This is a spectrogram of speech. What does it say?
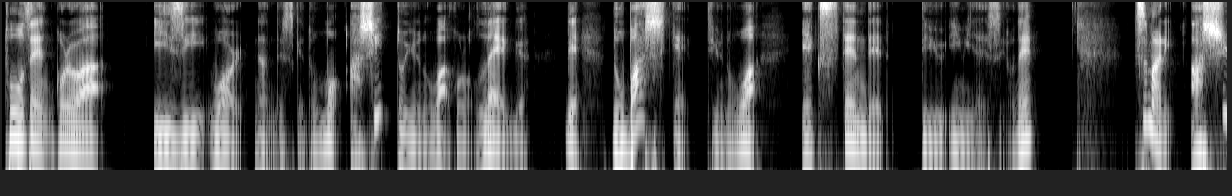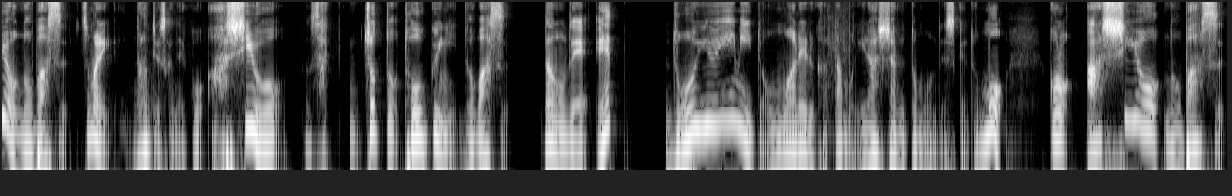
当然これは easy word なんですけども、足というのはこの leg で、伸ばしてっていうのは extended っていう意味ですよね。つまり足を伸ばす。つまり、なんていうんですかね、こう足をちょっと遠くに伸ばす。なので、え？どういう意味と思われる方もいらっしゃると思うんですけども、この足を伸ばす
